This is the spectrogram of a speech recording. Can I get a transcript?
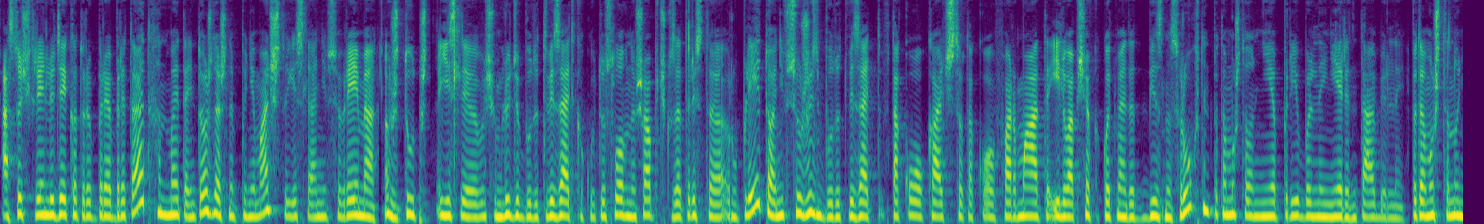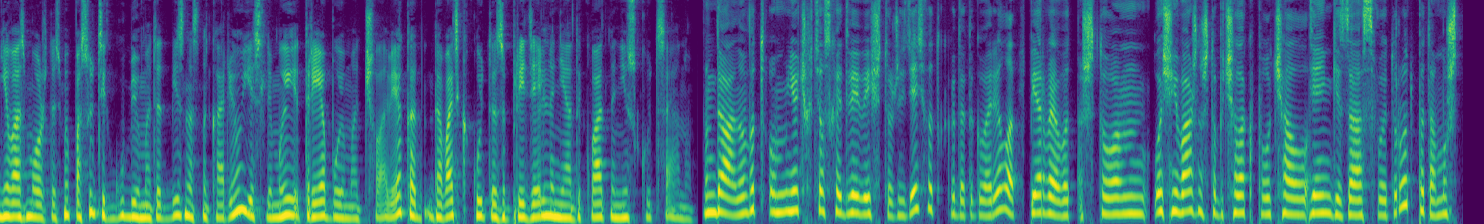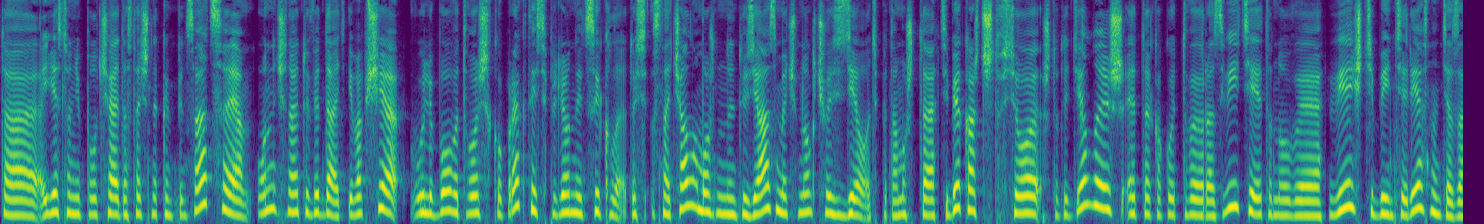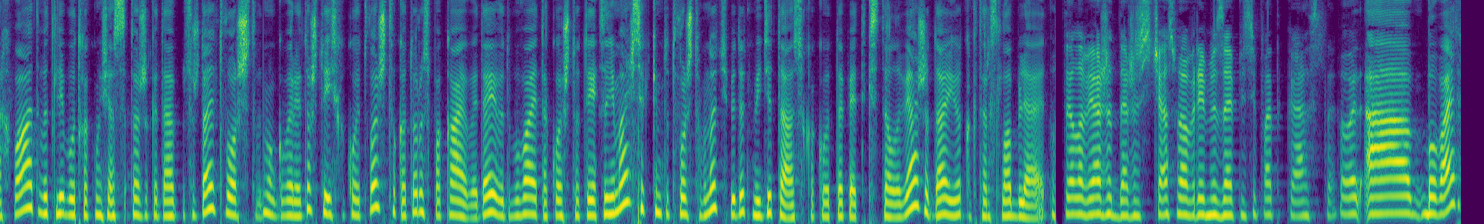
А с точки зрения людей, которые приобретают хендмейд, они тоже должны понимать, что если они все время ждут, если, в общем, люди будут вязать какую-то условную шапочку за 300 рублей, то они всю жизнь будут вязать в такого качества, такого формата, или вообще в какой-то момент этот бизнес рухнет, потому что он не прибыльный, не рентабельный, потому что, ну, невозможно. То есть мы, по сути, губим этот бизнес на корню, если мы требуем от человека давать какую-то запредельно неадекватно низкую цену. Да, ну вот мне очень хотелось сказать две вещи тоже здесь, вот когда ты говорила. Первое, вот, что очень важно, чтобы человек получал деньги за свой труд, потому что если он не получает достаточной компенсации, он начинает увядать. И вообще у любого творческого проекта есть определенные циклы. То есть сначала можно на энтузиазме очень много чего сделать, потому что тебе кажется, что все, что ты делаешь, это какое-то твое развитие, это новая вещь, тебе интересно, тебя захватывает. Либо вот как мы сейчас тоже, когда обсуждали творчество, мы говорили то, что есть какое-то творчество, которое успокаивает, да, и вот бывает такое, что ты занимаешься каким-то творчеством, оно тебе дает медитацию, как вот опять-таки Стелла вяжет, да, ее как-то расслабляет. Стелла вяжет даже сейчас во время записи подкаста. Вот. А бывает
